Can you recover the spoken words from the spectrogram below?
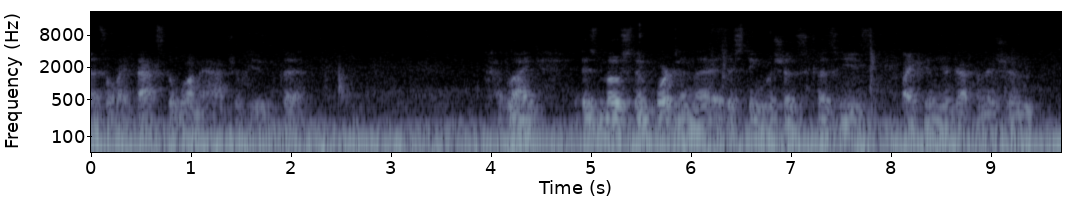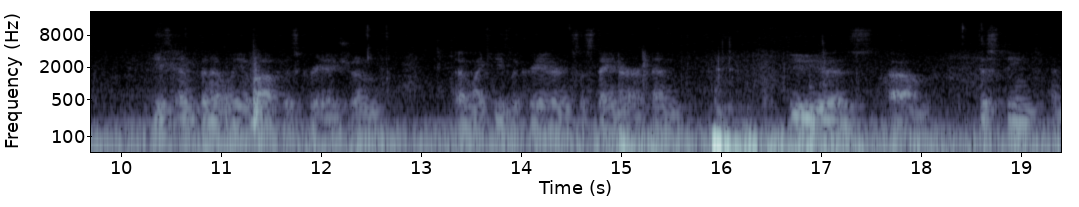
And so like that's the one attribute that, like, is most important in that it distinguishes because he's like in your definition, he's infinitely above his creation, and like he's the creator and sustainer, and he is um, distinct and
